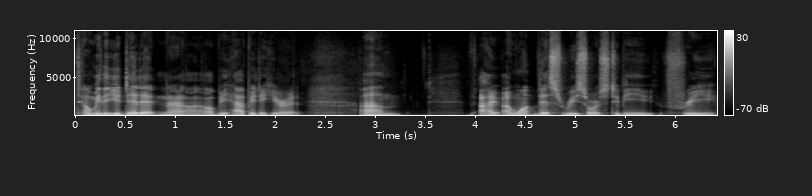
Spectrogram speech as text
tell me that you did it, and I'll be happy to hear it. Um, I, I want this resource to be free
